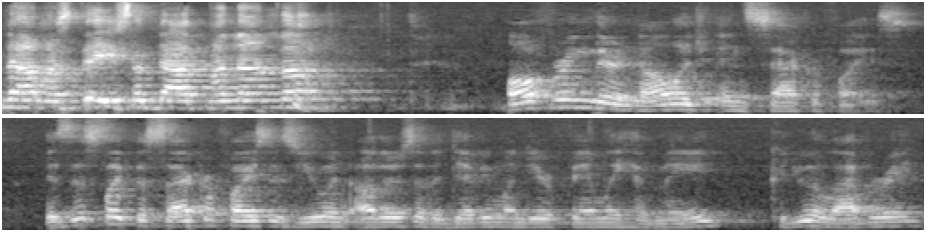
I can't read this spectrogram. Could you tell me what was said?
Namaste, Sadatmananda. Offering their knowledge in sacrifice. Is this like the sacrifices you and others of the Devi Mandir family have made? Could you elaborate?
